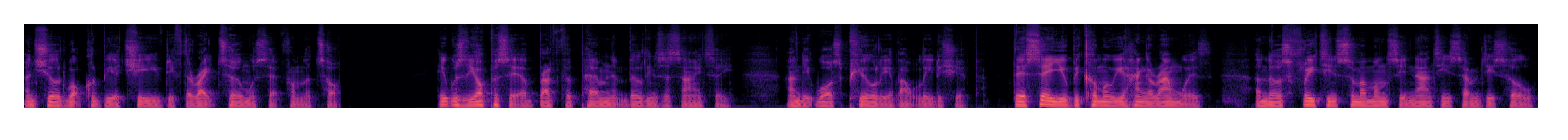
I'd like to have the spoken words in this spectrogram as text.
and showed what could be achieved if the right tone was set from the top. It was the opposite of Bradford Permanent Building Society, and it was purely about leadership. They say you become who you hang around with, and those fleeting summer months in 1970s Hull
